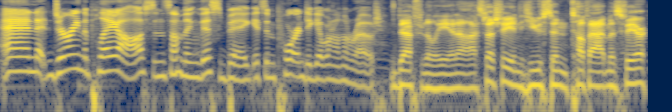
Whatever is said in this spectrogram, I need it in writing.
And during the playoffs and something this big, it's important to get one on the road. Definitely, and uh, especially in Houston, tough atmosphere.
